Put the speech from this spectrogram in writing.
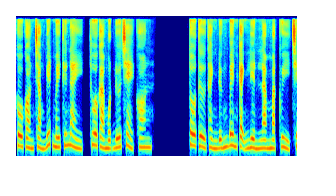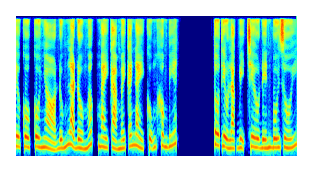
Cô còn chẳng biết mấy thứ này, thua cả một đứa trẻ con. Tô Tử Thành đứng bên cạnh liền làm mặt quỷ trêu cô cô nhỏ đúng là đồ ngốc ngay cả mấy cái này cũng không biết. Tô Tiểu Lạc bị trêu đến bối rối,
